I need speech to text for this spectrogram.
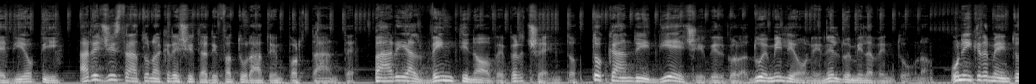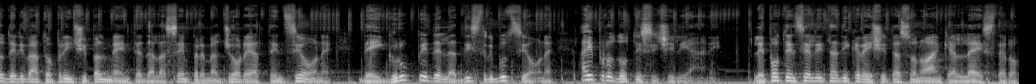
e DOP, ha registrato una crescita di fatturato importante, pari al 29%, toccando i 10,2 milioni nel 2021. Un incremento derivato principalmente dalla sempre maggiore attenzione dei gruppi della distribuzione ai prodotti siciliani. Le potenzialità di crescita sono anche all'estero.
